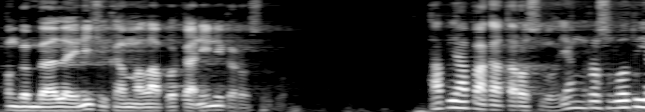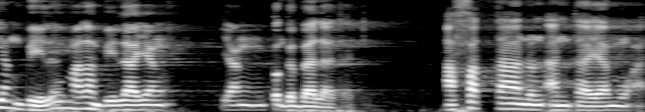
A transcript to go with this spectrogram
penggembala ini juga melaporkan ini ke Rasulullah. Tapi apa kata Rasulullah? Yang Rasulullah itu yang bela, malah bela yang yang penggembala tadi. Afattanun antaya Mu'ad.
